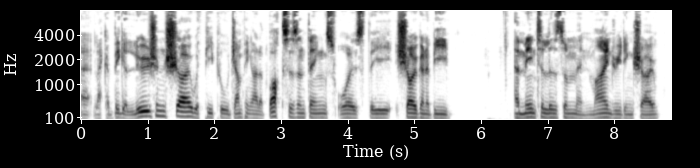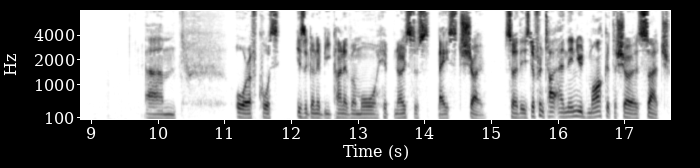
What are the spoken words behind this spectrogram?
uh, like a big illusion show with people jumping out of boxes and things, or is the show going to be a mentalism and mind reading show? Um, or of course, is it going to be kind of a more hypnosis based show? So there's different types, and then you'd market the show as such.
